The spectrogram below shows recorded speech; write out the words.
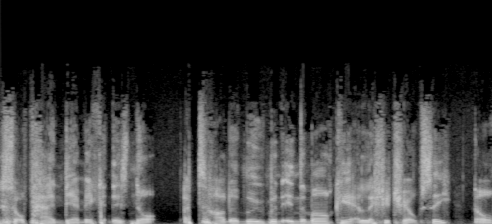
sort of pandemic. There's not a ton of movement in the market unless you're Chelsea. Or,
